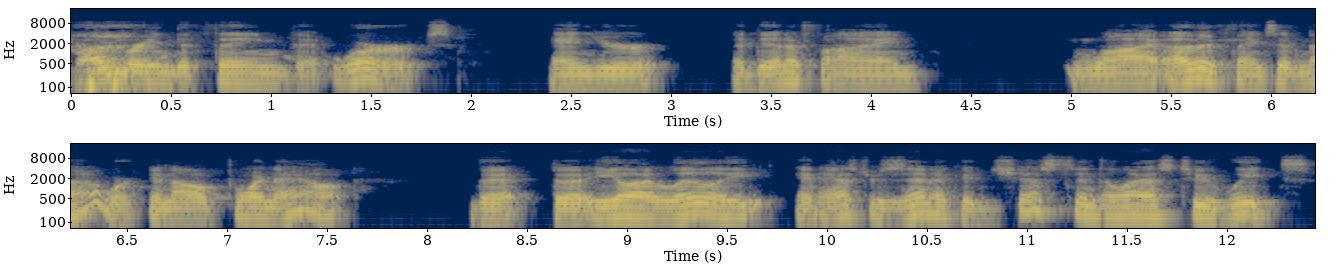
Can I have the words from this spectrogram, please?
covering the thing that works and you're identifying why other things have not worked. And I'll point out that uh, Eli Lilly and AstraZeneca just in the last two weeks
